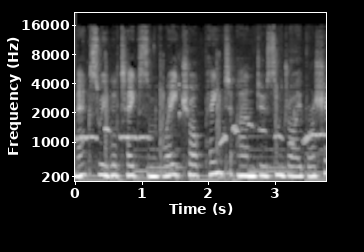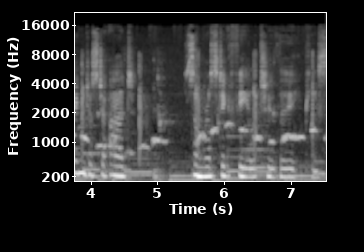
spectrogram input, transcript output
Next we will take some grey chalk paint and do some dry brushing just to add some rustic feel to the piece.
